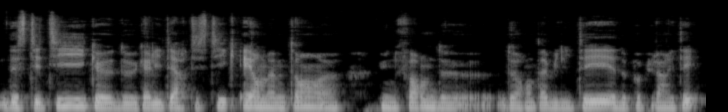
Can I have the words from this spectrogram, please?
d'esthétique, de qualité artistique, et en même temps euh, une forme de, de rentabilité, de popularité.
